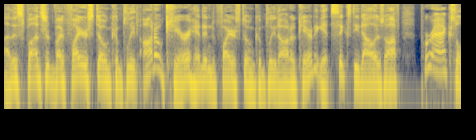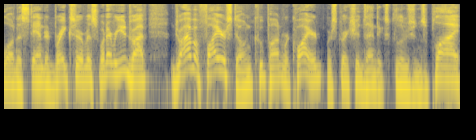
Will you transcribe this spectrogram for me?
Uh, this is sponsored by Firestone Complete Auto Care. Head into Firestone Complete Auto Care to get $60 off per axle on a standard brake service. Whatever you drive, drive a Firestone. Coupon required. Restrictions and exclusions apply.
